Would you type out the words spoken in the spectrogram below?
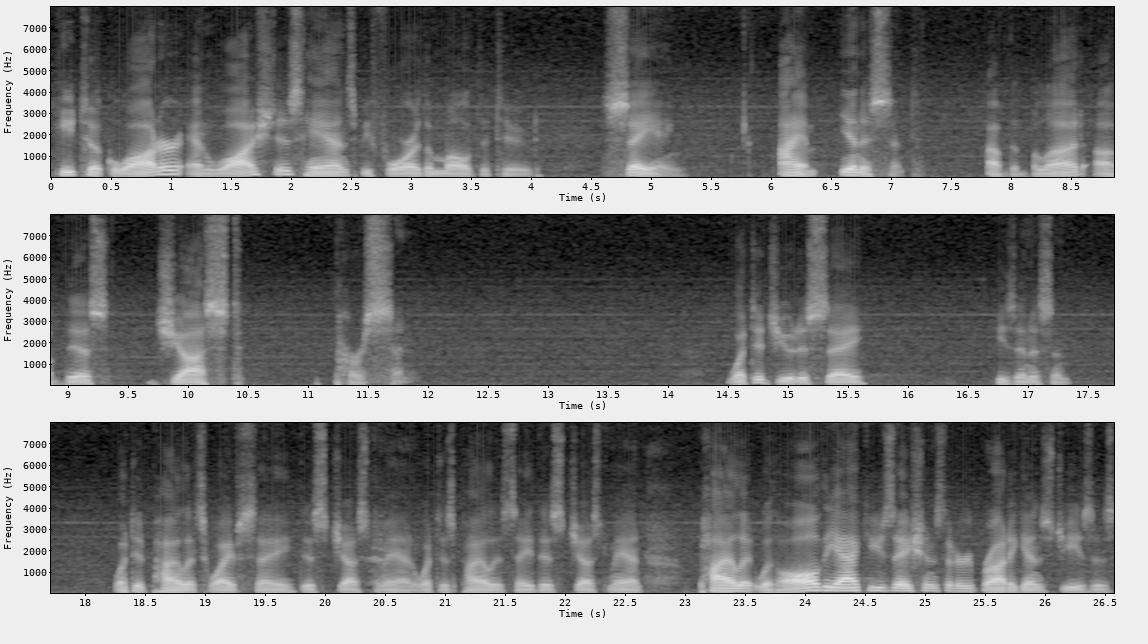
he took water and washed his hands before the multitude, saying, I am innocent of the blood of this just person. What did Judas say? He's innocent. What did Pilate's wife say? This just man. What does Pilate say? This just man. Pilate, with all the accusations that are brought against Jesus,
